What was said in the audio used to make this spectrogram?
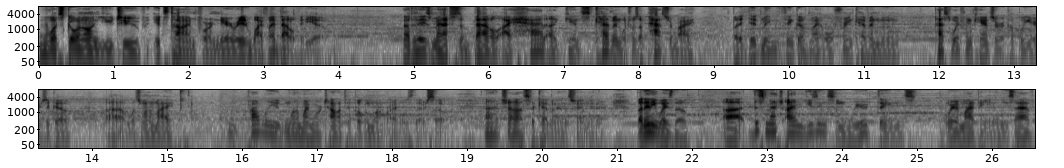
What's going on YouTube? It's time for a narrated Wi-Fi battle video. Now today's match is a battle I had against Kevin, which was a passerby, but it did make me think of my old friend Kevin Moon. Passed away from cancer a couple years ago. Uh, was one of my, probably one of my more talented Pokemon rivals there, so uh, shout outs to Kevin and his family there. But anyways though, uh, this match I'm using some weird things, weird in my opinion at least. I have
